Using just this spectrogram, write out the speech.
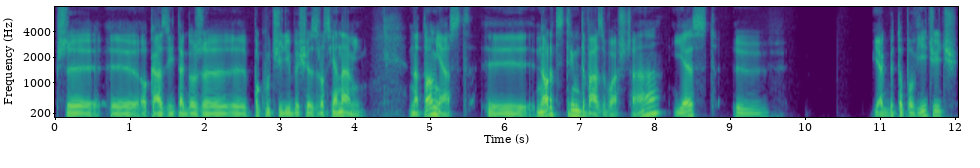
przy y, okazji tego, że y, pokłóciliby się z Rosjanami. Natomiast Nord Stream 2 zwłaszcza jest, jakby to powiedzieć,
